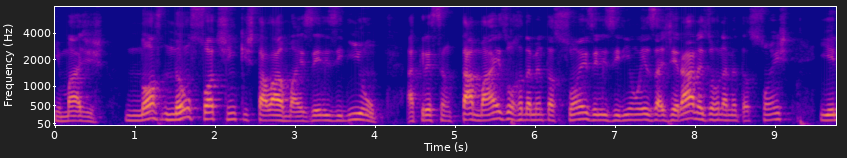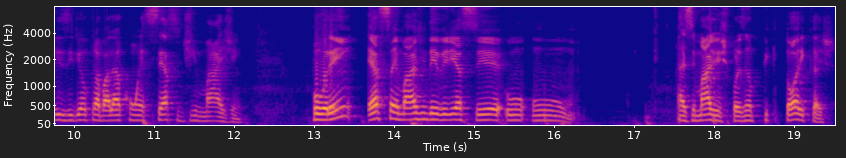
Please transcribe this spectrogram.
imagens não só tinham que lá, mas eles iriam acrescentar mais ornamentações, eles iriam exagerar nas ornamentações e eles iriam trabalhar com excesso de imagem. Porém, essa imagem deveria ser um, um as imagens, por exemplo, pictóricas,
